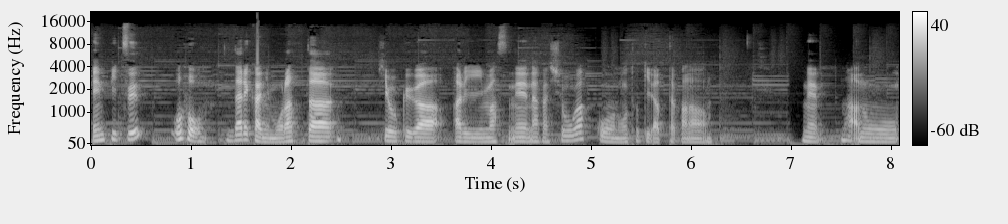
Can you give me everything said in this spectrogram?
鉛筆を誰かにもらった記憶がありますね。なんか小学校の時だったかな。ね、あの、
